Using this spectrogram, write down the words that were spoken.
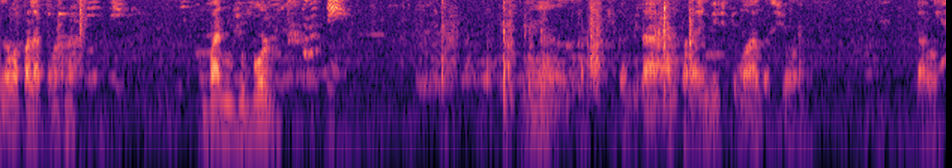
Dalawa pala ito. Ano? Banjo bolt. Ayan. Kabilaan para hindi tumagas yung langis.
